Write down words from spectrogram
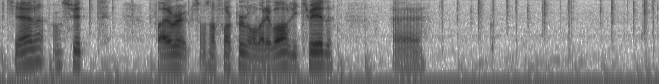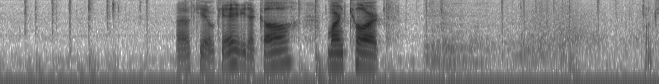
Nickel. Ensuite, Fireworks, on s'en fout un peu, mais on va aller voir. Liquid. Euh... Ok, ok, d'accord. Cart. Ok,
